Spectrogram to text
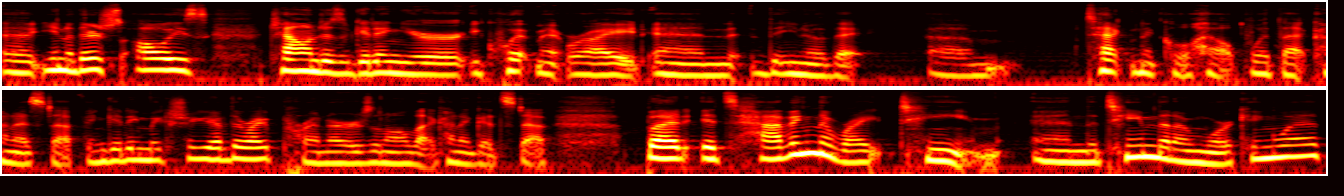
Uh, you know, there's always challenges of getting your equipment right, and the, you know the um, technical help with that kind of stuff and getting make sure you have the right printers and all that kind of good stuff. But it's having the right team. And the team that I'm working with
